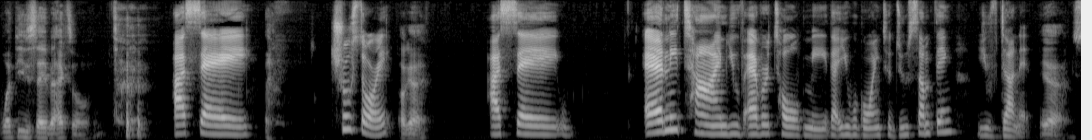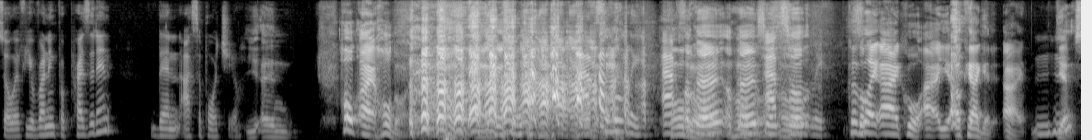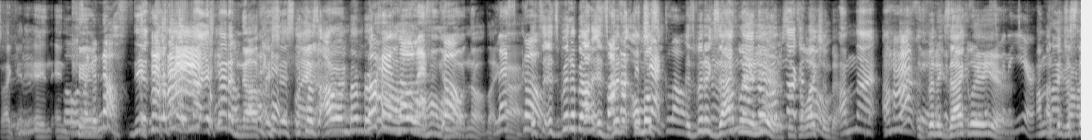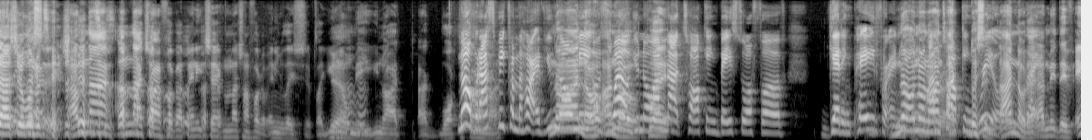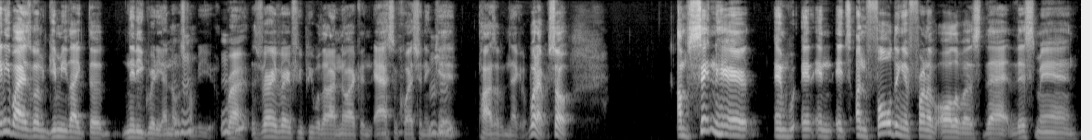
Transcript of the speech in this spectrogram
What do you say back to him? I say, true story. okay. I say, anytime you've ever told me that you were going to do something, you've done it. Yeah. So if you're running for president, then I support you. You- And Hold. All right. Hold on. Absolutely. Hold Absolutely. Okay, on, okay, hold so- on. Absolutely. Because like, all right, cool. I, yeah, okay, I get it. All right. Mhm. Yes, I get Mhm. it. And and So it was like enough. Yeah, no, no, no, it's not enough. It's just like because I remember Go ahead, No, Lo, hold on, let's on, go. hold on. No, like, Let's all right. go. it's, it's been about Don't it's fuck been almost check, it's been exactly I'm a not- no, year I'm not since election no, day. I'm not. I'm It not. has It's been it. exactly a it's year. been a year. I'm I not think the trying to- statute of listen, limitations I'm not. I'm not trying to fuck up any check. I'm not trying to fuck up any relationships. Like you know me. Mhm. You know I. I walk. No, but I speak from the heart. If you know me as well, you know I'm not talking based off of getting paid for anything. No, no, no. I'm I, talking I, listen, real. I know that. I mean, if anybody's going to give me like the nitty gritty, I know it's Mhm. going to be you. Mhm. Right. There's very, very few people that I know I can ask a question and Mhm. get positive, negative, whatever. So I'm sitting here and, and and it's unfolding in front of all of us that this man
